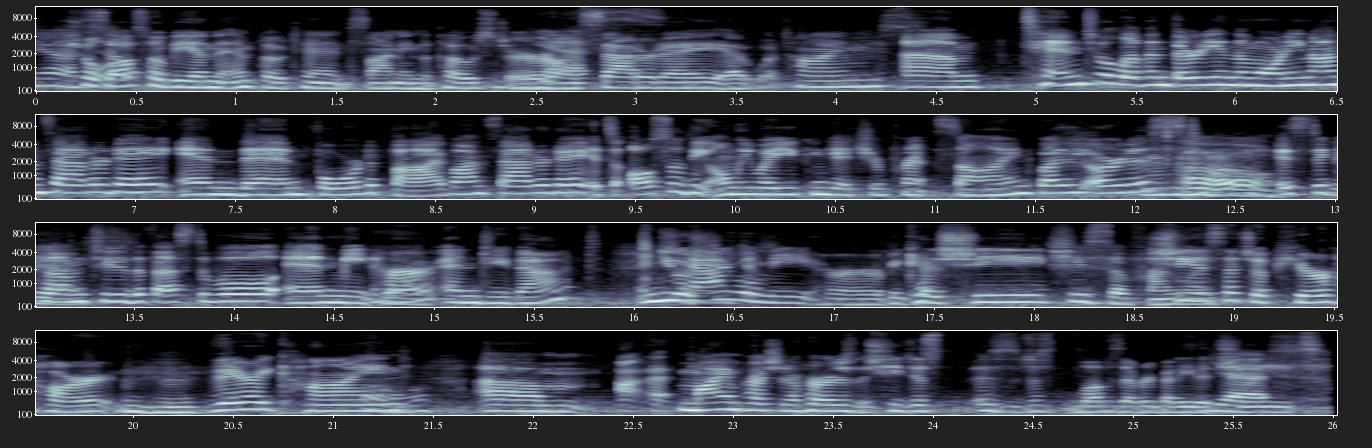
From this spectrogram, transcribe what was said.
yeah, Mm-hmm. She'll so- also be in the info tent signing the poster on Saturday at what times? um, 10 to 11.30 in the morning on saturday and then 4 to 5 on saturday it's also the only way you can get your print signed by the artist Oh, is to come yes. to the festival and meet her Right. and do that and you so have to meet her because she She's so friendly. She is such a pure heart, very kind. Um, I, I- my impression of her is that she just is just loves everybody that yes she meets.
